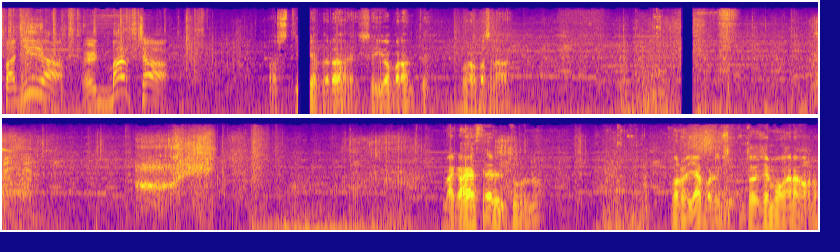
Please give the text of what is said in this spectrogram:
¡Compañía! ¡En marcha! Hostia, verdad, se iba para adelante. Bueno, no pasa nada. Me acaba de hacer el turno. Bueno, ya, porque entonces hemos ganado, ¿no?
